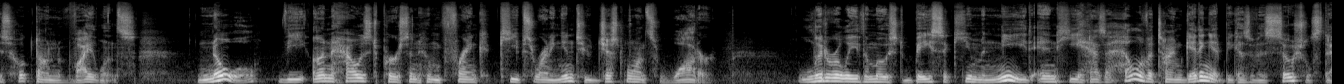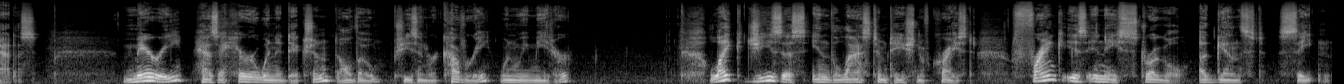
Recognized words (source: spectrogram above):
is hooked on violence. Noel, the unhoused person whom Frank keeps running into, just wants water. Literally the most basic human need, and he has a hell of a time getting it because of his social status. Mary has a heroin addiction, although she's in recovery when we meet her. Like Jesus in The Last Temptation of Christ, Frank is in a struggle against Satan.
